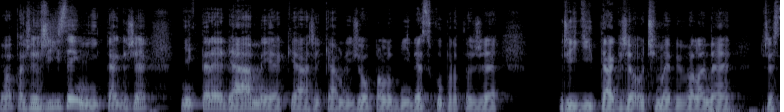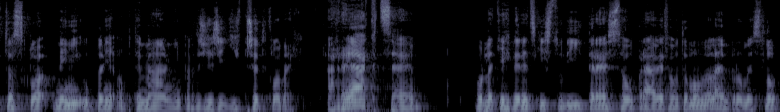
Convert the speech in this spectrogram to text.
Jo, takže řízení, takže některé dámy, jak já říkám, lížou palubní desku, protože řídí tak, že oči mají vyvalené, přesto sklo není úplně optimální, protože řídí v předklonech. A reakce podle těch vědeckých studií, které jsou právě v automobilovém průmyslu,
